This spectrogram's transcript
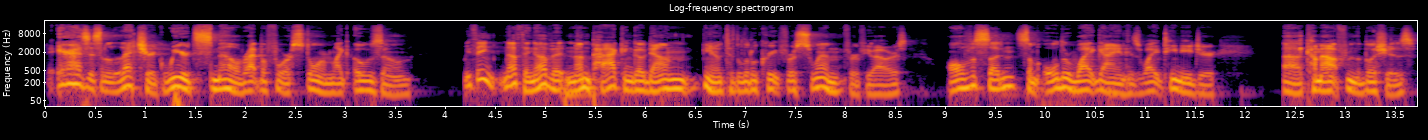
the air has this electric, weird smell right before a storm, like ozone. We think nothing of it and unpack and go down, you know, to the little creek for a swim for a few hours. All of a sudden, some older white guy and his white teenager uh, come out from the bushes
